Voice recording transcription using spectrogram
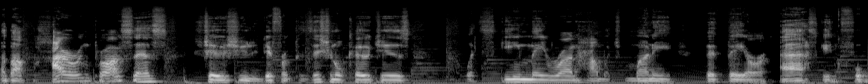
about the hiring process, shows you the different positional coaches, what scheme they run, how much money that they are asking for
